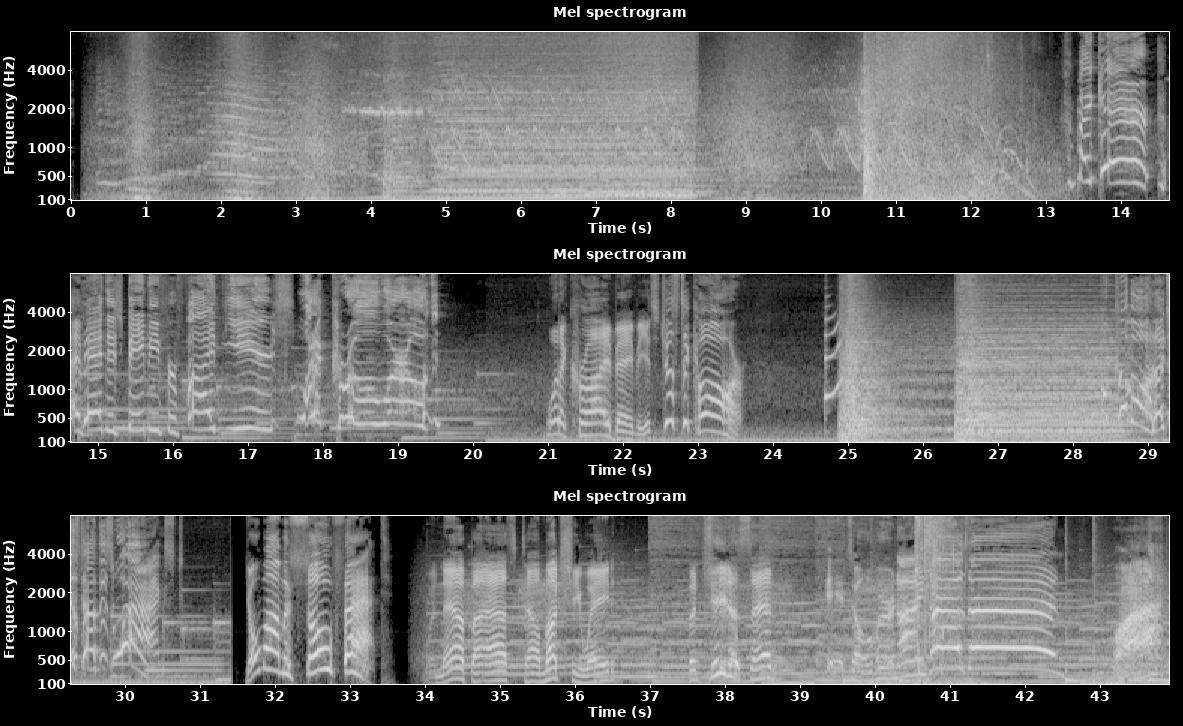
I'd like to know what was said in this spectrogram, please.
My care! I've had this baby for five years! What a cruel world! What a crybaby. It's just a car. Oh, come on. I just had this waxed. Yo mama's so fat. When Nappa asked how much she weighed, Vegeta said, It's over 9,000! What?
